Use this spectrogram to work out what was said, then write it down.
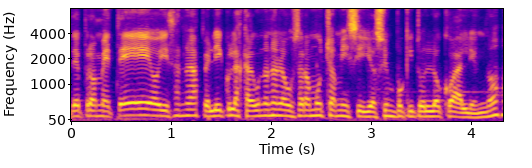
de Prometeo y esas nuevas películas que a algunos no les gustaron mucho a mí, sí, yo soy un poquito el loco Alien, ¿no?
